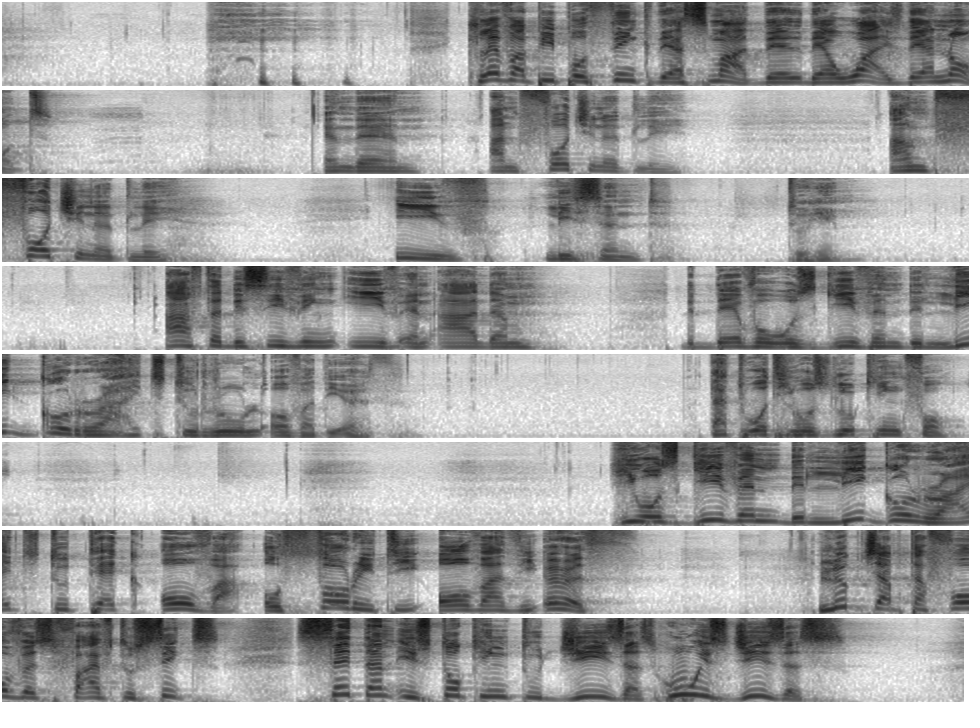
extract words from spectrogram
clever people think they are smart, they, they are wise, they are not. And then, unfortunately, unfortunately, Eve listened to him. After deceiving Eve and Adam, the devil was given the legal right to rule over the earth. That's what he was looking for. He was given the legal right to take over authority over the earth. Luke chapter 4, verse 5 to 6. Satan is talking to Jesus. Who is Jesus?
